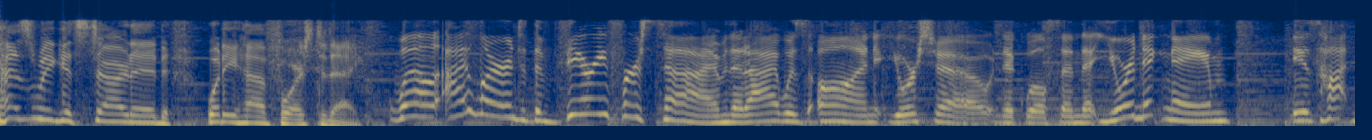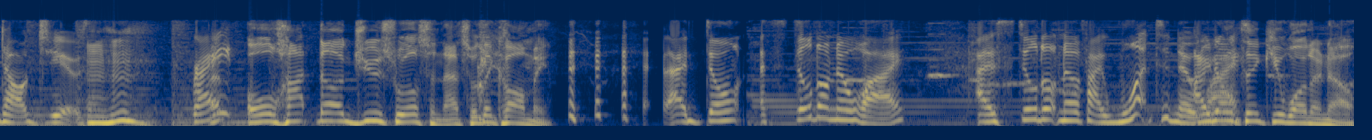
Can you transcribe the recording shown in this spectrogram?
as we get started, what do you have for us today? Well, I learned the very first time that I was on your show, Nick Wilson, that your nickname is Hot Dog Juice. Mm-hmm. Right? Old hot dog juice Wilson. That's what they call me. I don't, I still don't know why. I still don't know if I want to know I why. don't think you want to know.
